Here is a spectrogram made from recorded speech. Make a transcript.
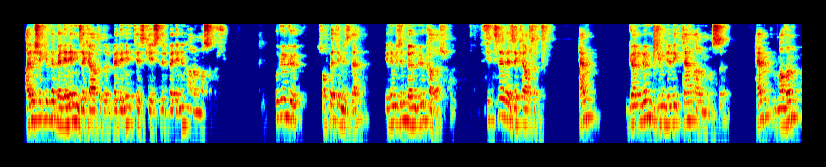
aynı şekilde bedenin zekatıdır, bedenin tezkiyesidir, bedenin arınmasıdır. Bugünkü sohbetimizde dilimizin döndüğü kadar fitre ve zekatın hem gönlün cimrilikten arınması hem malın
